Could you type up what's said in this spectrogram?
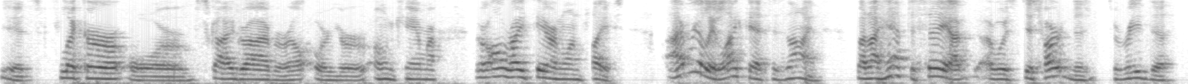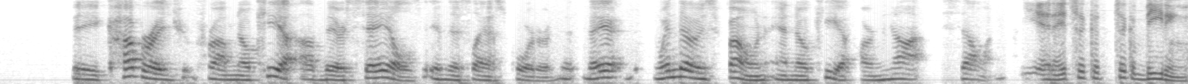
it's Flickr or SkyDrive or or your own camera, they're all right there in one place. I really like that design, but I have to say I, I was disheartened to, to read the the coverage from Nokia of their sales in this last quarter. They Windows Phone and Nokia are not selling. Yeah, they took a took a beating.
